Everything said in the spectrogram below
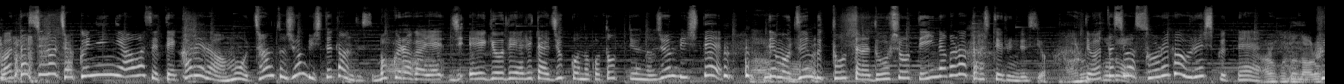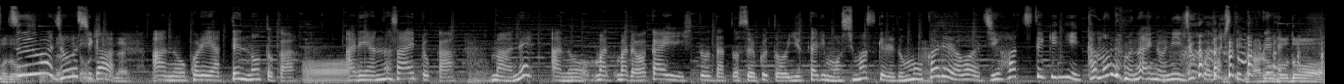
私の着任に合わせて彼らはもうちゃんと準備してたんです。僕らが営業でやりたい10個のことっていうのを準備してでも全部通ったらどうしようって言いながら出してるんですよ。で私はそれが嬉しくて普通は上司がそうだ「あのこれやってんの?」とかあー「あれやんなさい」とかうん。まあねあのままだ若い人だとそういうことを言ったりもしますけれども、うん。彼らは自発的に頼んでもないのに10個出してきなるほてど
